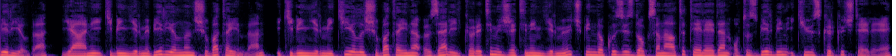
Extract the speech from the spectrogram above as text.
bir yılda, yani 2021 yılının Şubat ayından 2022 yılı Şubat ayına özel ilköğretim ücretinin 23.996 TL'den 31.243 TL'ye,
